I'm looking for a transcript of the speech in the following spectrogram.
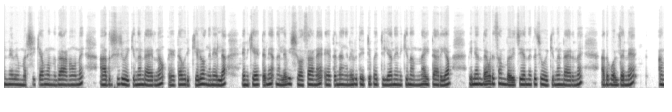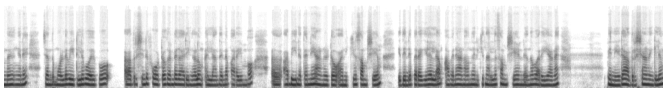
എന്നെ വിമർശിക്കാൻ വന്നതാണോ എന്ന് ആദർശ് ചോദിക്കുന്നുണ്ടായിരുന്നു. ഏട്ട ഒരിക്കലും അങ്ങനെയല്ല. എനിക്ക് ഏട്ടന് നല്ല വിശ്വാസമാണ്. ഏട്ടന് അങ്ങനെ ഒരു തെറ്റ് പറ്റില്ല എന്ന് എനിക്ക് നന്നായിട്ട് അറിയാം. പിന്നെ എന്താ ഇവിടെ സംഭവിച്ചത് എന്നൊക്കെ ചോദിക്കുന്നുണ്ടായിരുന്നു. അതുപോലെ തന്നെ അന്ന് ഇങ്ങനെ ചന്തമോളുടെ വീട്ടിൽ പോയപ്പോൾ ആദർശിന്റെ ഫോട്ടോ കണ്ട കാര്യങ്ങളും എല്ലാം തന്നെ പറയുമ്പോൾ അബീനെ തന്നെയാണ് കേട്ടോ. എനിക്കും സംശയം. ഇതിന്റെ പിറകിലെല്ലാം അവനാണോ എന്ന് എനിക്ക് നല്ല സംശയമുണ്ടെന്ന് പറയുകയാണ് പിന്നീട് ആദർശാണെങ്കിലും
